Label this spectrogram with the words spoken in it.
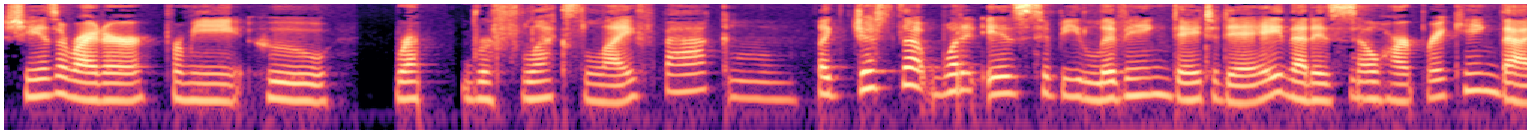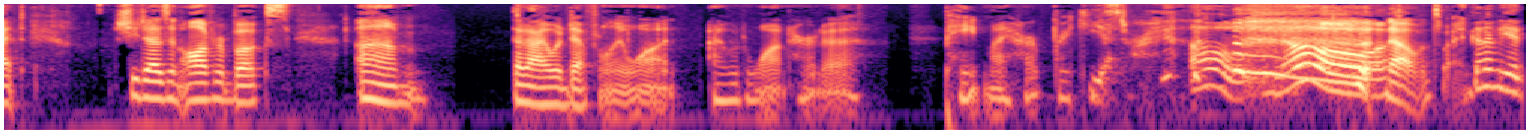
She is a writer for me who rep- reflects life back. Mm, Like just that what it is to be living day to day that is so heartbreaking that she does in all of her books. Um, that I would definitely want. I would want her to paint my heartbreaking Yeah. story. Oh, no. no, it's fine. it's gonna be a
